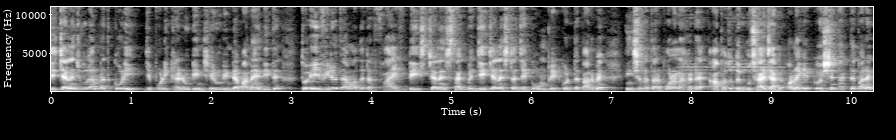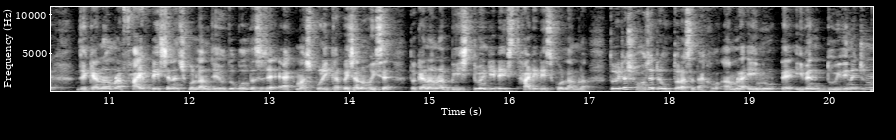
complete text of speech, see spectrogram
যে চ্যালেঞ্জগুলো আমরা করি, যে পরীক্ষার রুটিন সেই রুটিনটা বানিয়ে দিতে, তো এই ভিডিওতে আমাদের একটা ফাইভ ডেজ চ্যালেঞ্জ থাকবে। যে চ্যালেঞ্জটা যে কমপ্লিট করতে পারবে ইনশাল্লাহ তার পড়ালেখাটা আপাতত গুছায় যাবে। অনেকের কোয়েশ্চেন থাকতে পারে যে কেন আমরা ফাইভ ডেজ চ্যালেঞ্জ করলাম, যেহেতু বলতেছে যে এক মাস পরীক্ষা পেছানো হয়েছে তো কেন আমরা বিশ টোয়েন্টি ডেজ থার্টি ডেজ করলাম না? তো এটা সহজ একটা উত্তর আছে, দেখো, আমরা এই মুহূর্তে ইভেন দুই দিনের জন্য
